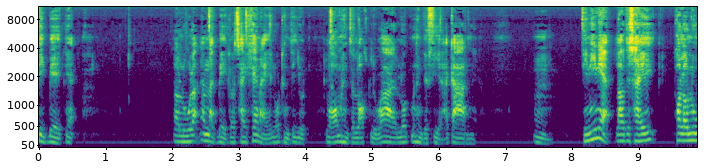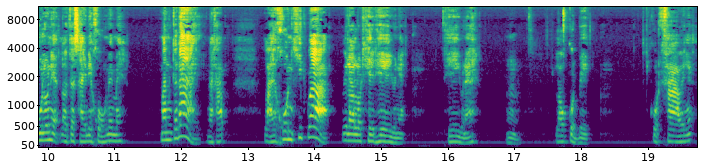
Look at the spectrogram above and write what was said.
สิกเบรกเนี่ย เรารู้แล้วน้ำหนักเบรกเราใช้แค่ไหนรถถึงจะหยุดล้อมันถึงจะล็อกหรือว่ารถมันถึงจะเสียอาการเนี่ย อืม ทีนี้เนี่ย เราจะใช้ พอเรารู้แล้วเนี่ย เราจะใช้ในโค้งได้ไหมมันก็ได้นะครับ หลายคนคิดว่าเวลาเราเทเทอยู่เนี่ย เทอยู่นะ อืม เรากดเบรกกดคาไว้เงี้ย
